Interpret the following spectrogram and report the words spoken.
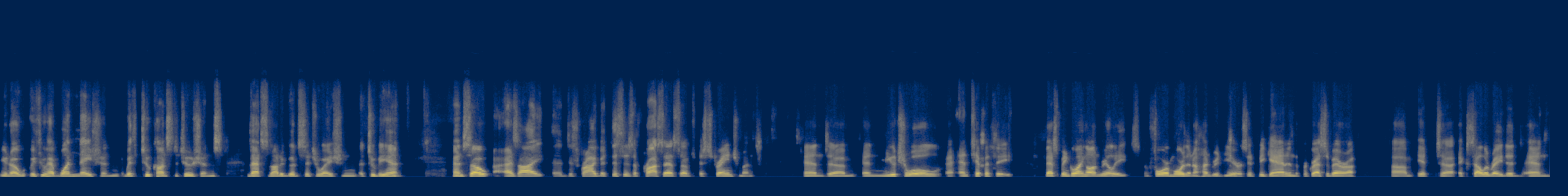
you know, if you have one nation with two constitutions, that's not a good situation to be in. And so, as I uh, describe it, this is a process of estrangement and um, and mutual antipathy that's been going on really for more than 100 years. It began in the progressive era. Um, it uh, accelerated and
